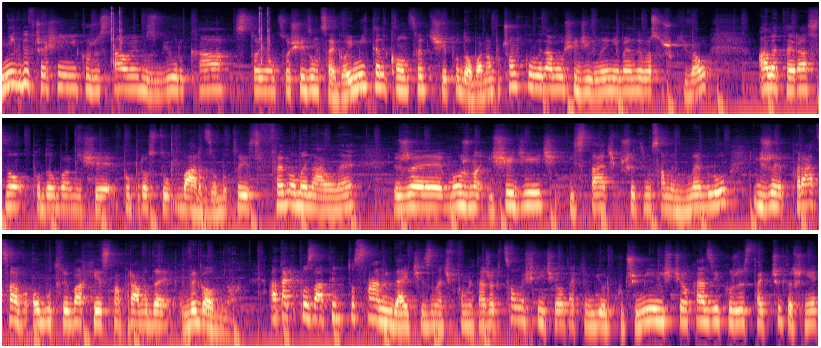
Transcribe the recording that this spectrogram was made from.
nigdy wcześniej nie korzystałem z biurka stojąco-siedzącego i mi ten koncept się podoba. Na początku wydawał się dziwny, nie będę Was oszukiwał, ale teraz no, podoba mi się po prostu bardzo, bo to jest fenomenalne, że można i siedzieć, i stać przy tym samym meblu i że praca w obu trybach jest naprawdę wygodna. A tak poza tym, to sami dajcie znać w komentarzach, co myślicie o takim biurku, czy mieliście okazję korzystać, czy też nie.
